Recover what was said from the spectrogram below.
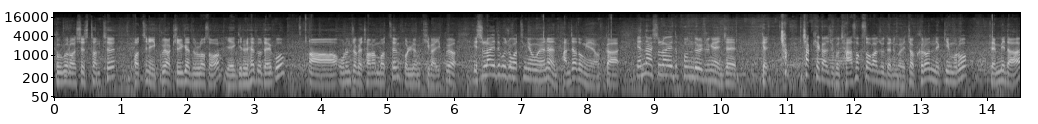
구글 어시스턴트 버튼이 있고요. 길게 눌러서 얘기를 해도 되고 어, 오른쪽에 전원 버튼, 볼륨 키가 있고요. 이 슬라이드 구조 같은 경우에는 반자동이에요. 그러니까 옛날 슬라이드 폰들 중에 이제 이렇게 착 착 해가지고 자석 써가지고 되는 거 있죠. 그런 느낌으로 됩니다.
